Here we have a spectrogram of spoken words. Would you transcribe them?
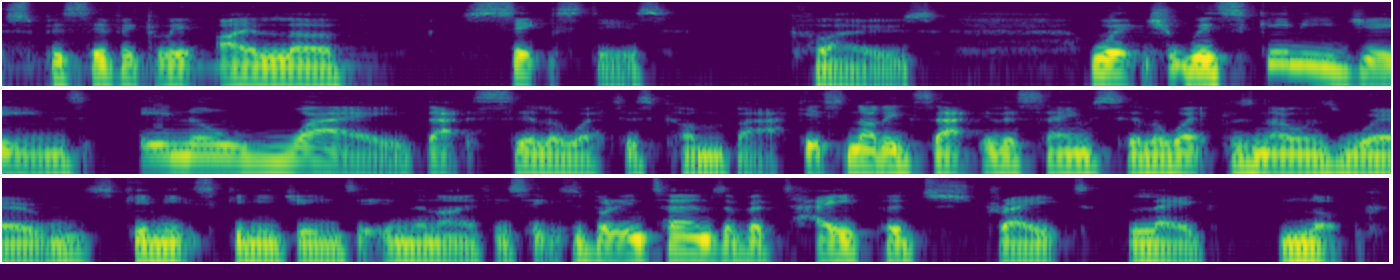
specifically I love 60s clothes, which with skinny jeans, in a way, that silhouette has come back. It's not exactly the same silhouette because no one's wearing skinny, skinny jeans in the 1960s, but in terms of a tapered, straight leg look,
